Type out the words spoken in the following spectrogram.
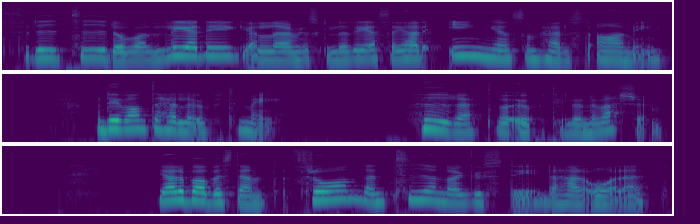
fritid och vara ledig eller om jag skulle resa. Jag hade ingen som helst aning. Men det var inte heller upp till mig. Huret var upp till universum. Jag hade bara bestämt, från den 10 augusti det här året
